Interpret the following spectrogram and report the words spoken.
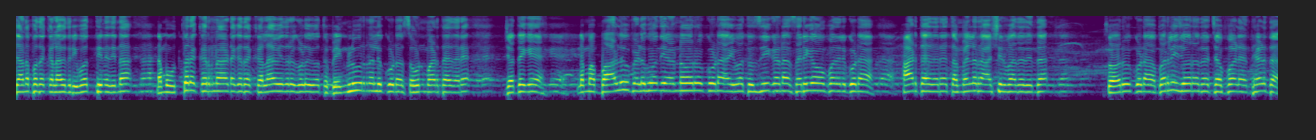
ಜಾನಪದ ಕಲಾವಿದರು ಇವತ್ತಿನ ದಿನ ನಮ್ಮ ಉತ್ತರ ಕರ್ನಾಟಕದ ಕಲಾವಿದರುಗಳು ಇವತ್ತು ಬೆಂಗಳೂರಿನಲ್ಲಿ ಕೂಡ ಸೌಂಡ್ ಮಾಡ್ತಾ ಇದ್ದಾರೆ. ಜೊತೆಗೆ ನಮ್ಮ ಬಾಳು ಬೆಳಗುಂದಿ ಅಣ್ಣವರು ಕೂಡ ಇವತ್ತು ಜಿ ಕನ್ನಡ ಸರಿಗಮಪದಲ್ಲಿ ಕೂಡ ಹಾಡ್ತಾ ಇದ್ದಾರೆ. ತಮ್ಮೆಲ್ಲರ ಆಶೀರ್ವಾದದಿಂದ. ಸೊ ಅವರು ಕೂಡ ಬರ್ಲಿ ಜೋರಾದ ಚಪ್ಪಾಳೆ ಅಂತ ಹೇಳ್ತಾ.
